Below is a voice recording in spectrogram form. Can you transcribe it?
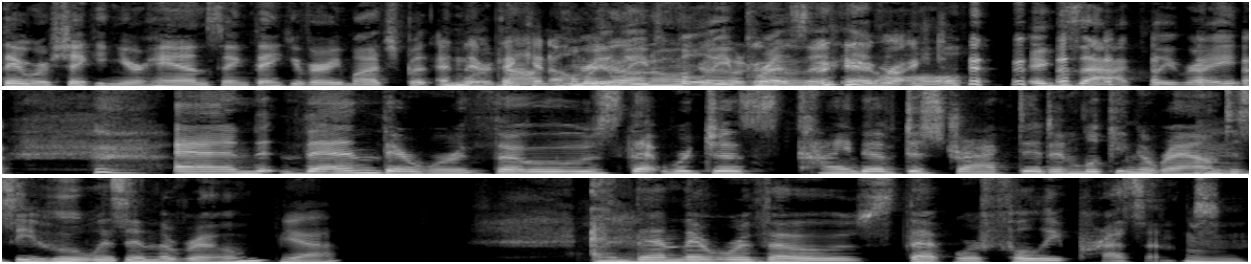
they were shaking your hand, saying thank you very much, but And they're thinking, not "Oh really God, oh fully God, oh present God." at Right. all. exactly right. And then there were those that were just kind of distracted and looking around to Mm. see who was in the room. Yeah. And then there were those that were fully present. Mm.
